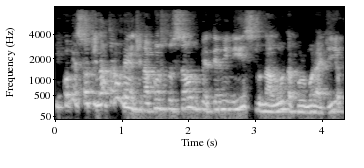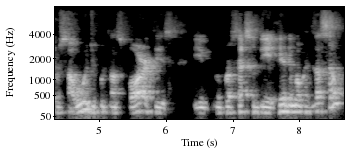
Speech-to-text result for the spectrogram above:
e começou aqui naturalmente, na construção do PT no início, na luta por moradia, por saúde, por transportes e no processo de redemocratização.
